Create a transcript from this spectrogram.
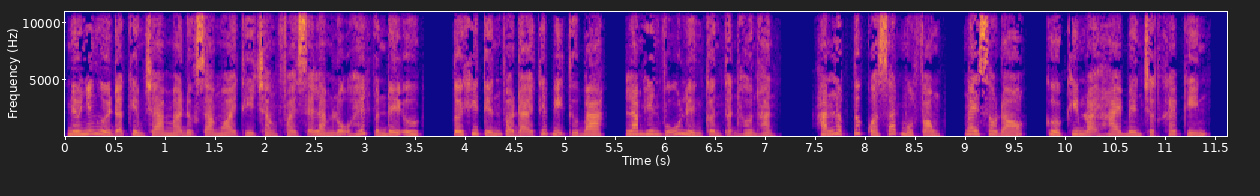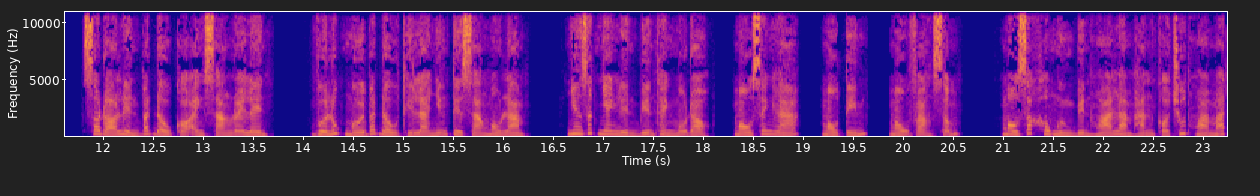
Nếu những người đã kiểm tra mà được ra ngoài thì chẳng phải sẽ làm lộ hết vấn đề ư? Tới khi tiến vào đài thiết bị thứ ba, Lam Hiên Vũ liền cẩn thận hơn hẳn. Hắn lập tức quan sát một vòng, ngay sau đó, cửa kim loại hai bên chợt khép kín, sau đó liền bắt đầu có ánh sáng lóe lên. Vừa lúc mới bắt đầu thì là những tia sáng màu lam, nhưng rất nhanh liền biến thành màu đỏ, màu xanh lá, màu tím, màu vàng sẫm. Màu sắc không ngừng biến hóa làm hắn có chút hoa mắt.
